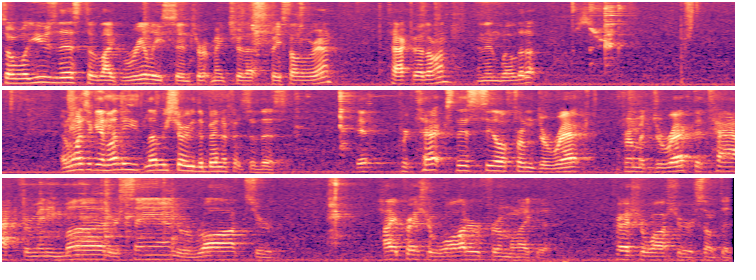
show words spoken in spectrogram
So we'll use this to like really center it, make sure that's spaced all the way around. Tack that on and then weld it up. And once again, let me let me show you the benefits of this. It protects this seal from direct from a direct attack from any mud or sand or rocks or high pressure water from like a pressure washer or something.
